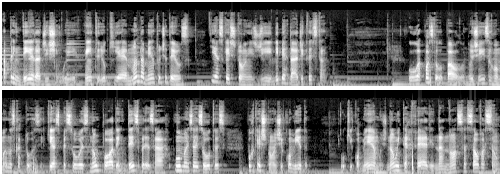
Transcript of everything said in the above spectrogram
aprender a distinguir entre o que é mandamento de Deus e as questões de liberdade cristã. O apóstolo Paulo nos diz em Romanos 14 que as pessoas não podem desprezar umas às outras por questões de comida. O que comemos não interfere na nossa salvação.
